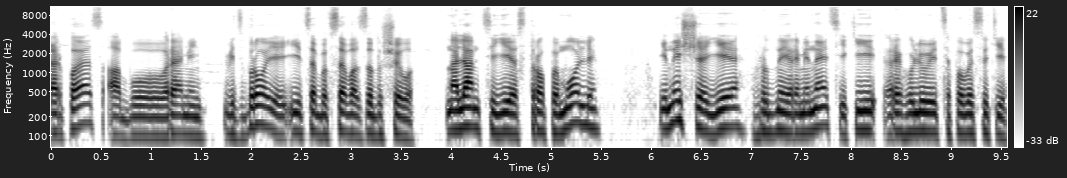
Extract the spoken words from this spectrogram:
РПС або ремінь від зброї, і це би все вас задушило. На лямці є стропи моллі, і нижче є грудний ремінець, який регулюється по висоті.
